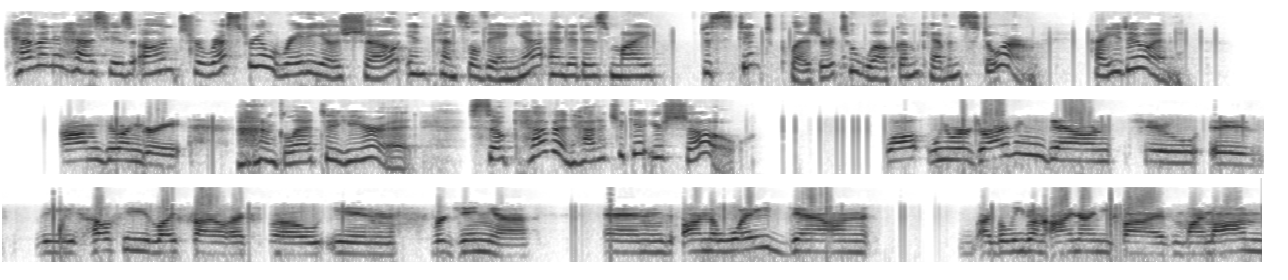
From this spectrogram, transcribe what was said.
Kevin has his own terrestrial radio show in Pennsylvania and it is my distinct pleasure to welcome Kevin Storm. How you doing? I'm doing great. I'm glad to hear it. So, Kevin, how did you get your show? Well, we were driving down to uh, the Healthy Lifestyle Expo in Virginia, and on the way down, I believe on I 95, my mom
